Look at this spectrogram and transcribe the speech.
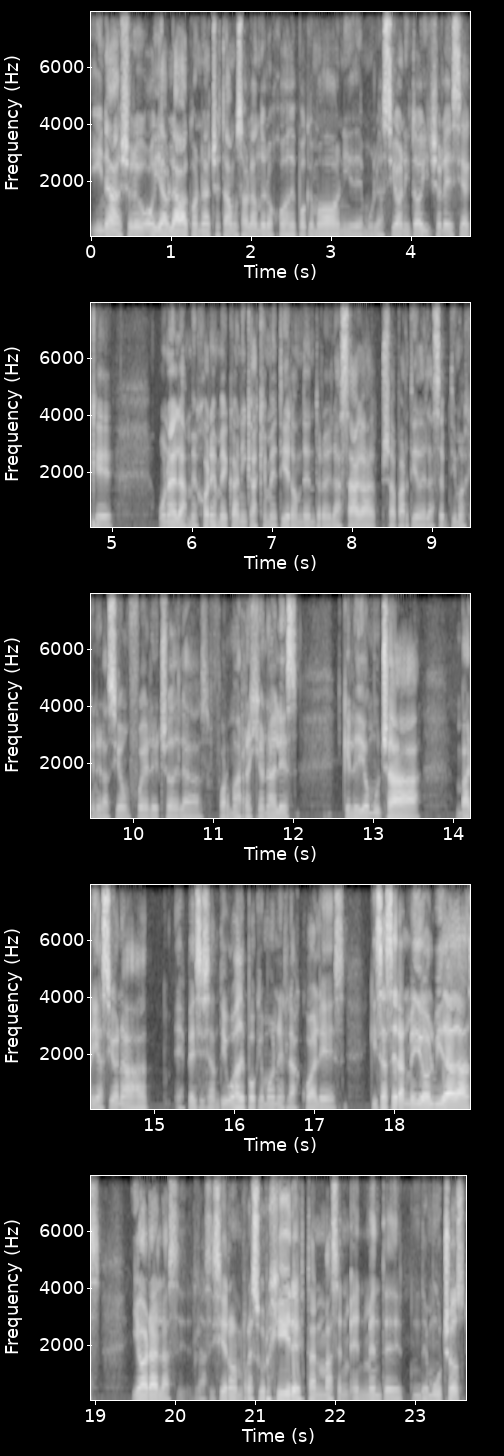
Y nada, yo hoy hablaba con Nacho, estábamos hablando de los juegos de Pokémon y de emulación y todo, y yo le decía que una de las mejores mecánicas que metieron dentro de la saga, ya a partir de la séptima generación, fue el hecho de las formas regionales, que le dio mucha variación a especies antiguas de Pokémones, las cuales quizás eran medio olvidadas y ahora las, las hicieron resurgir, están más en, en mente de, de muchos,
